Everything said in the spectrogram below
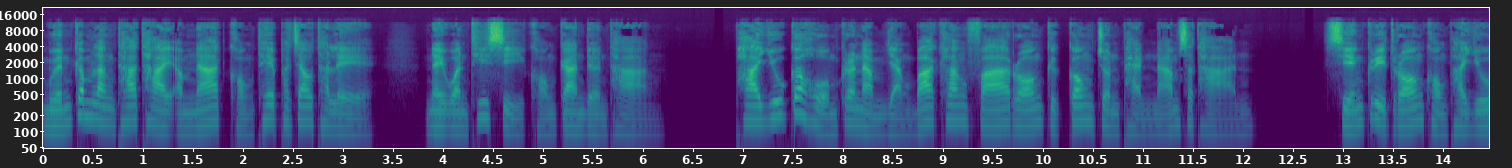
เหมือนกำลังท้าทายอำนาจของเทพเจ้าทะเล ในวันที่สี่ของการเดินทาง พายุก็โหมกระหน่ำอย่างบ้าคลั่งฟ้าร้องกึกก้องจนแผ่นน้ำสถาน เสียงกรีดร้องของพายุ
